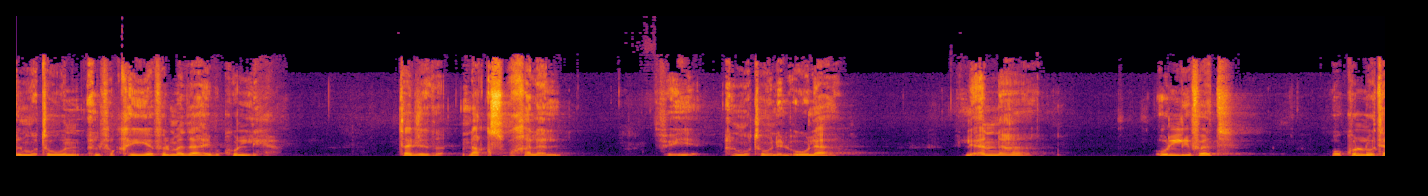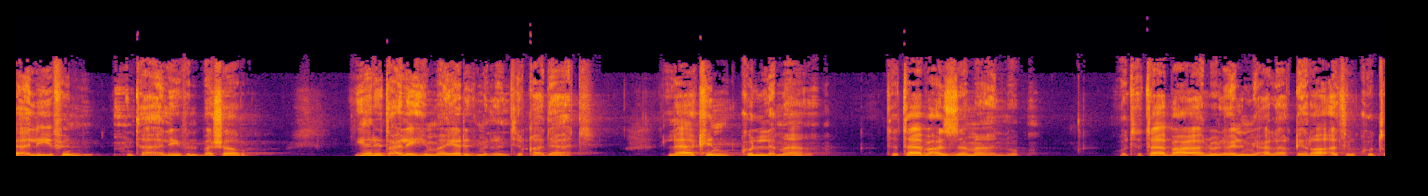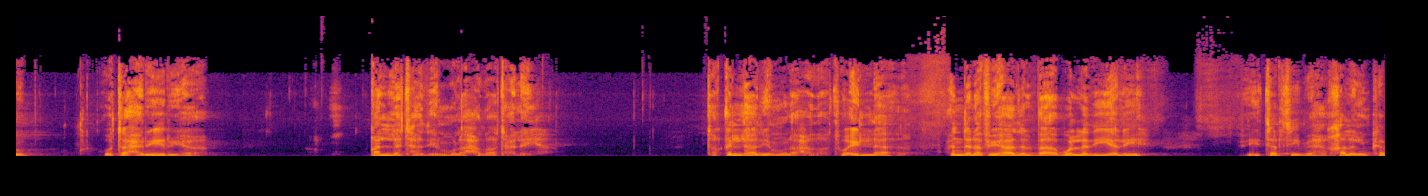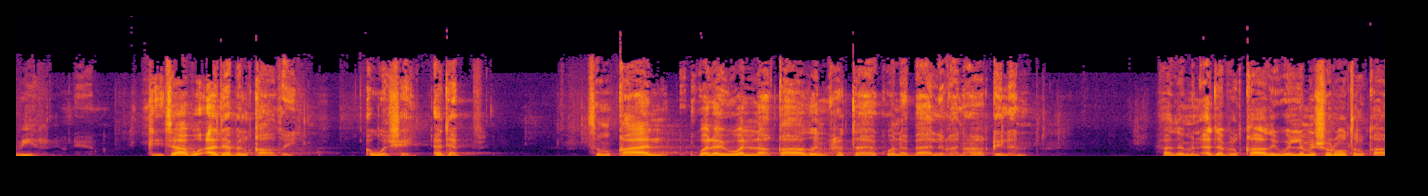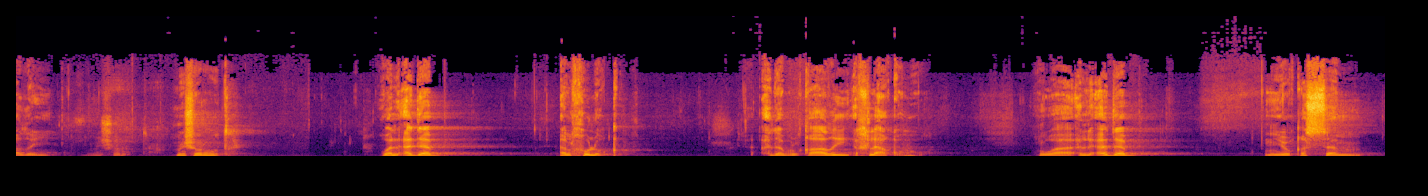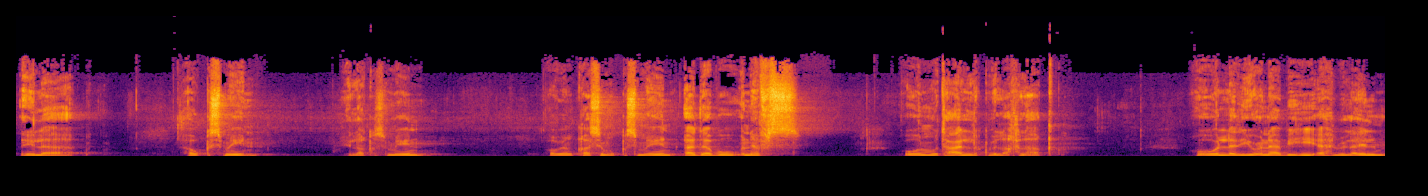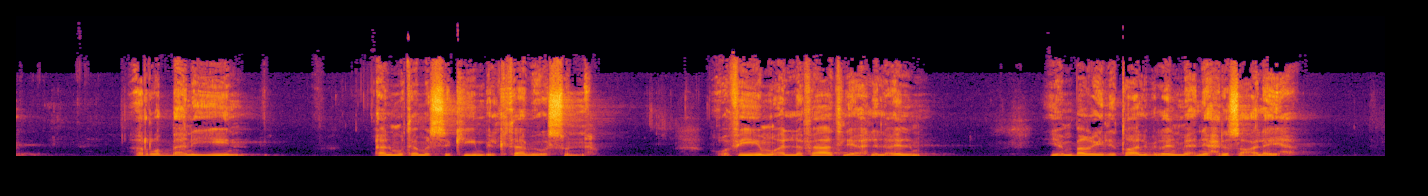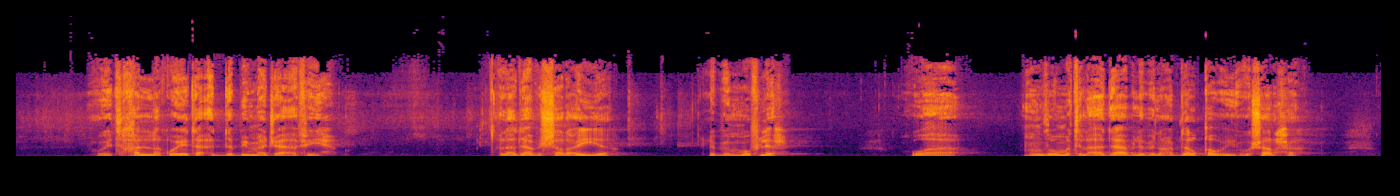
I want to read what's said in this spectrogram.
المتون الفقهية في المذاهب كلها. تجد نقص وخلل في المتون الأولى لأنها ألفت وكل تأليف من تأليف البشر يرد عليه ما يرد من الانتقادات. لكن كلما تتابع الزمان وتتابع أهل العلم على قراءة الكتب وتحريرها قلت هذه الملاحظات عليها. تقل هذه الملاحظات وإلا عندنا في هذا الباب والذي يليه في ترتيبها خلل كبير. كتاب أدب القاضي. أول شيء أدب. ثم قال ولا يولى قاض حتى يكون بالغا عاقلا. هذا من أدب القاضي ولا من شروط القاضي؟ من شروط. من شروطه. والأدب الخلق. أدب القاضي أخلاقه. والأدب يقسم إلى أو قسمين. إلى قسمين أو ينقسم قسمين أدب نفس وهو المتعلق بالأخلاق وهو الذي يعنى به أهل العلم الربانيين المتمسكين بالكتاب والسنة. وفيه مؤلفات لأهل العلم ينبغي لطالب العلم أن يحرص عليها ويتخلق ويتأدب بما جاء فيها. الآداب الشرعية لابن مفلح ومنظومة الآداب لابن عبد القوي وشرحه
